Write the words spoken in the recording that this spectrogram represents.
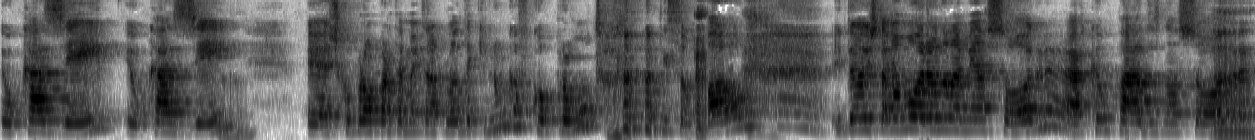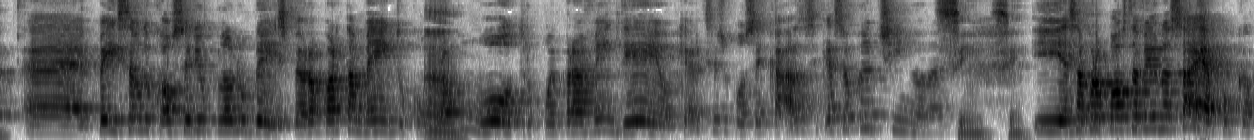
Eu, eu casei, eu casei. Uhum. É, a gente comprou um apartamento na planta que nunca ficou pronto em São Paulo. Então gente estava morando na minha sogra, acampados na sogra, é, pensando qual seria o plano B. Espera o apartamento, compra Ah. algum outro, põe para vender. Eu quero que seja você casa, você quer seu cantinho, né? Sim, sim. E essa proposta veio nessa época.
